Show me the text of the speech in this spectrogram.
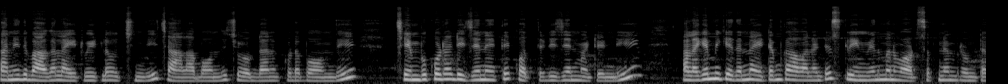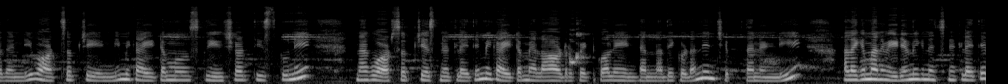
కానీ ఇది బాగా లైట్ వెయిట్లో వచ్చింది. చాలా బాగుంది. చూడడానికి కూడా బాగుంది. చెంబు కూడా డిజైన్ అయితే కొత్త డిజైన్ మటండి. అండి అలాగే మీకు ఏదైనా ఐటెం కావాలంటే స్క్రీన్ మీద మన వాట్సాప్ నెంబర్ ఉంటుందండి. వాట్సాప్ చేయండి. మీకు ఐటమ్ స్క్రీన్ షాట్ తీసుకుని నాకు వాట్సాప్ చేసినట్లయితే మీకు ఐటమ్ ఎలా ఆర్డర్ పెట్టుకోవాలి ఏంటన్నది కూడా నేను చెప్తానండి. అలాగే మన వీడియో మీకు నచ్చినట్లయితే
